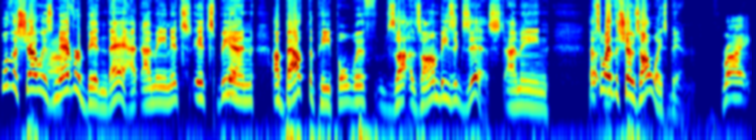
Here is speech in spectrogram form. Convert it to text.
Well, the show has Uh, never been that. I mean, it's it's been about the people with zo- zombies exist. I mean, that's the way the show's always been. right,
